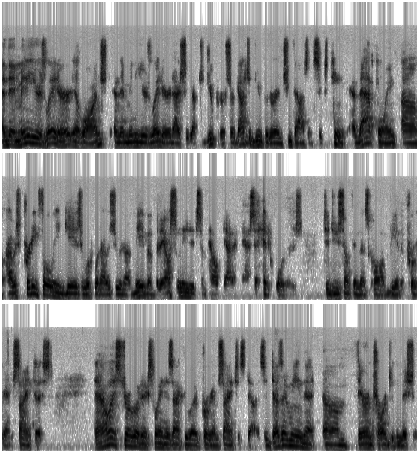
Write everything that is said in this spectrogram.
And then many years later, it launched. And then many years later, it actually got to Jupiter. So it got to Jupiter in 2016. At that point, uh, I was pretty fully engaged with what I was doing on Maven, but they also needed some help down at NASA headquarters to do something that's called being the program scientist. And I always struggle to explain exactly what a program scientist does. It doesn't mean that um, they're in charge of the mission.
